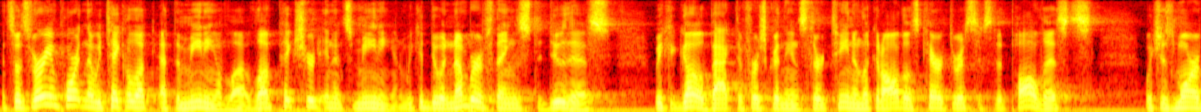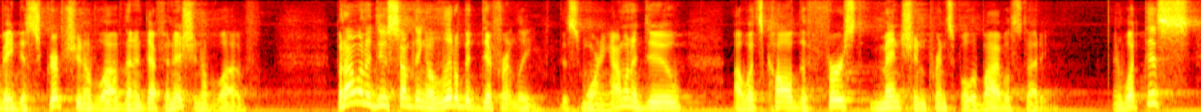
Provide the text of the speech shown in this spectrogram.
And so it's very important that we take a look at the meaning of love, love pictured in its meaning. And we could do a number of things to do this. We could go back to 1 Corinthians 13 and look at all those characteristics that Paul lists, which is more of a description of love than a definition of love. But I want to do something a little bit differently this morning. I want to do uh, what's called the first mention principle of Bible study. And what this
